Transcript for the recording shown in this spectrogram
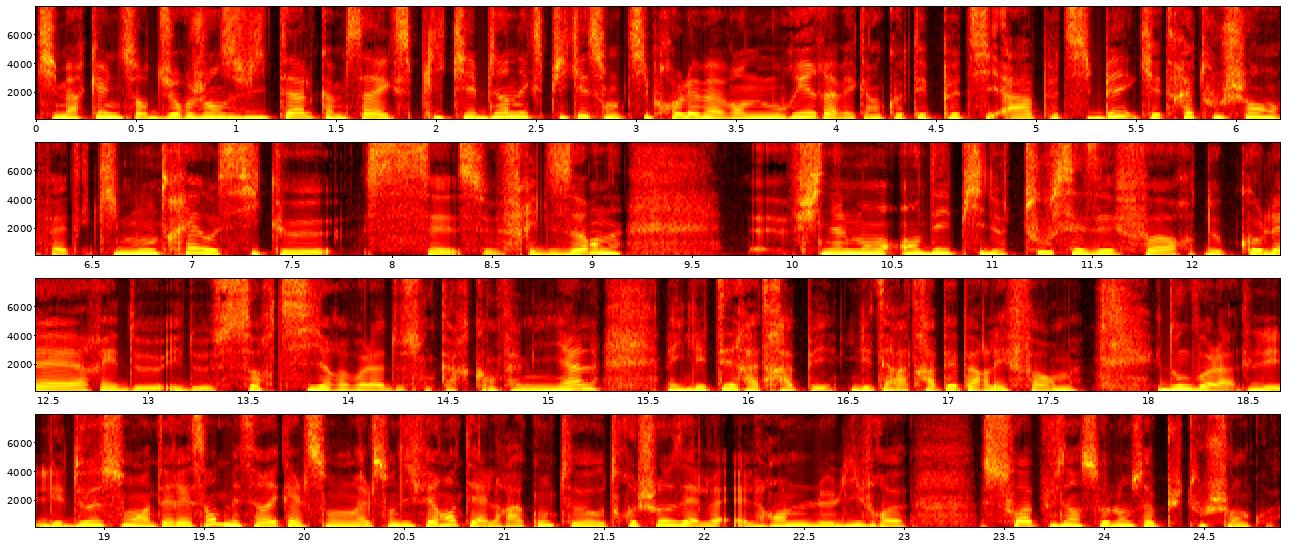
qui marquait une sorte d'urgence vitale comme ça, à expliquer, bien expliquer son petit problème avant de mourir avec un côté petit a, petit b, qui est très touchant en fait, qui montrait aussi que ce Fritz Zorn finalement, en dépit de tous ses efforts de colère et de, et de sortir voilà, de son carcan familial, bah, il était rattrapé. Il était rattrapé par les formes. Et donc voilà, les, deux sont intéressantes, mais c'est vrai qu'elles sont, elles sont différentes et elles racontent autre chose. Elles, elles rendent le livre soit plus insolent, soit plus touchant. Quoi.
